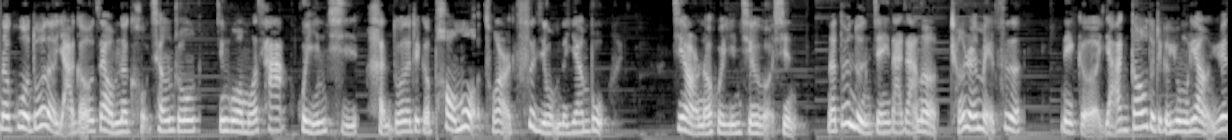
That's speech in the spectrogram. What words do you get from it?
那过多的牙膏在我们的口腔中。经过摩擦会引起很多的这个泡沫，从而刺激我们的咽部，进而呢会引起恶心。那顿顿建议大家呢，成人每次那个牙膏的这个用量约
